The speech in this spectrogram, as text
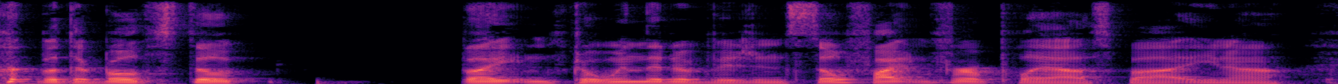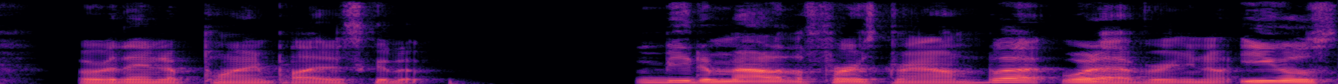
but they're both still fighting to win the division, still fighting for a playoff spot. You know, whoever they end up playing probably just gonna beat them out of the first round. But whatever, you know, Eagles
